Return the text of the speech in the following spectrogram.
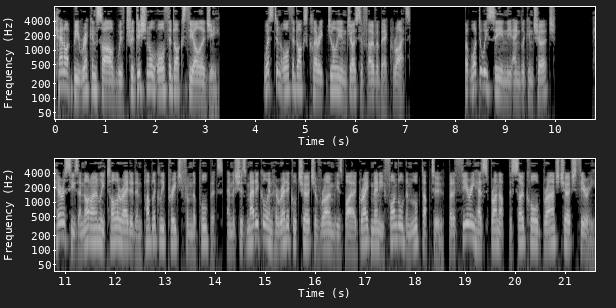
cannot be reconciled with traditional Orthodox theology. Western Orthodox cleric Julian Joseph Overbeck writes, But what do we see in the Anglican Church? Heresies are not only tolerated and publicly preached from the pulpits, and the schismatical and heretical Church of Rome is by a great many fondled and looked up to, but a theory has sprung up, the so-called branch church theory,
